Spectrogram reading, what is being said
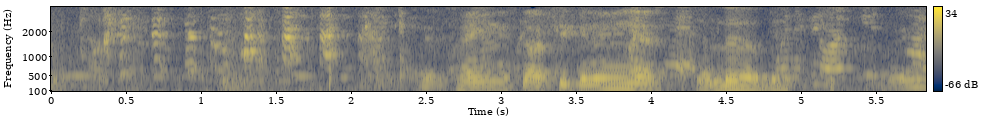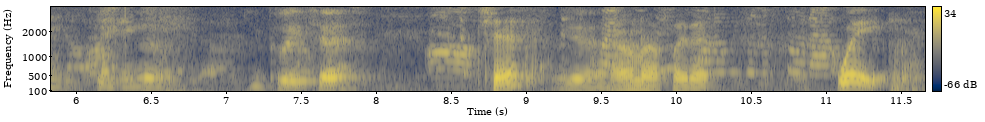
Just- just The like pain ain't start kicking in yet. A little When bit. it starts getting tight, take right? it up. You play chess? Um, Chess? Yeah. I don't know how to play that. what are we gonna start out Wait, with? I'm gonna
